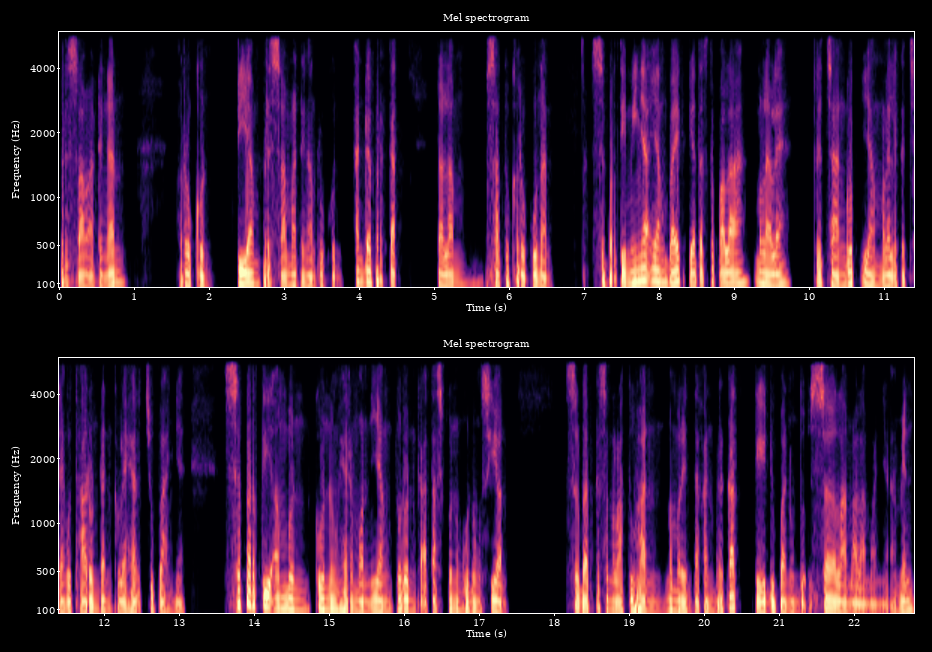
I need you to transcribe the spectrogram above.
bersama dengan rukun. Diam bersama dengan rukun. Ada berkat dalam satu kerukunan. Seperti minyak yang baik di atas kepala meleleh ke janggut yang meleleh ke janggut Harun dan ke leher jubahnya. Seperti embun gunung Hermon yang turun ke atas gunung-gunung Sion. Sebab ke sanalah Tuhan memerintahkan berkat kehidupan untuk selama-lamanya. Amin.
